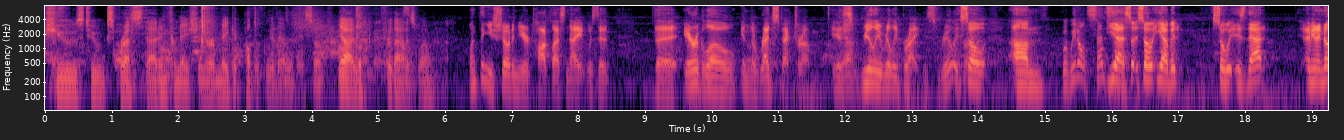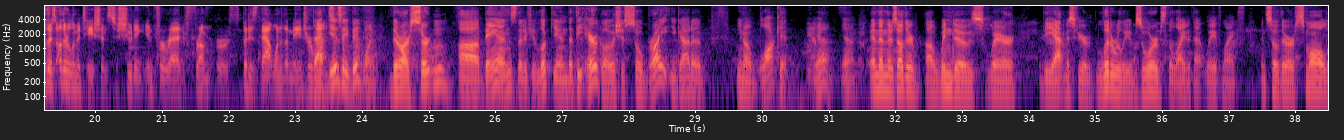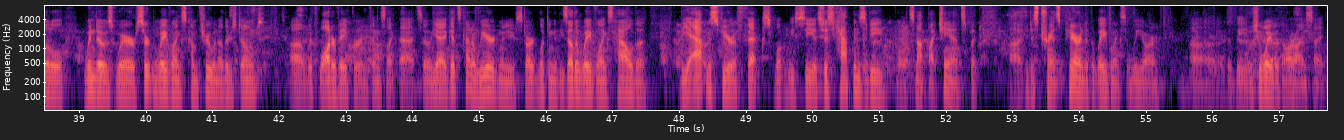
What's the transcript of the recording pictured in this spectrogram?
choose to express that information or make it publicly available. So yeah, I look for that as well. One thing you showed in your talk last night was that the air glow in the red spectrum is Yeah. really, really bright. It's really So, um, but we don't sense. yeah, that. so, so yeah, but so is that? I mean, I know there's other limitations to shooting infrared from Earth, but is that one of the major That ones? is a big one. There are certain uh, bands that if you look in, that the air glow is just so bright, you gotta, you know, block it. Yeah. Yeah, yeah. And then there's other uh, windows where the atmosphere literally absorbs the light at that wavelength, and so there are small little windows where certain wavelengths come through and others don't. Uh, with water vapor and things like that. So yeah, it gets kind of weird when you start looking at these other wavelengths, how the the atmosphere affects what we see. It just happens to be, well, it's not by chance, but uh, it is transparent at the wavelengths that we are, uh, that we enjoy with our eyesight.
